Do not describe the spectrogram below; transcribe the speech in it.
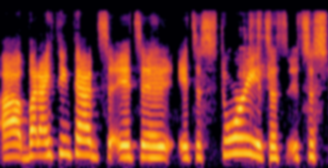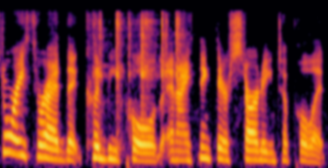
Uh, but I think that's it's a it's a story. It's a it's a story thread that could be pulled, and I think they're starting to pull it.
